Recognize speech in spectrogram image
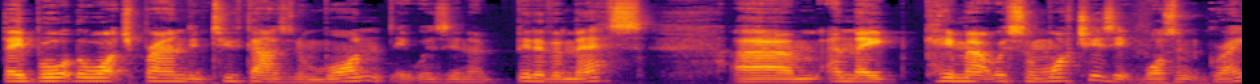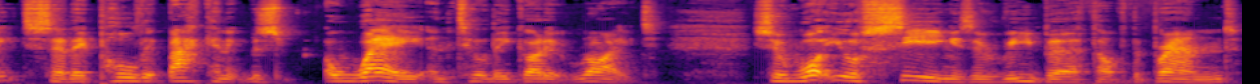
They bought the watch brand in 2001. It was in a bit of a mess. Um, and they came out with some watches. It wasn't great. So they pulled it back and it was away until they got it right. So what you're seeing is a rebirth of the brand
